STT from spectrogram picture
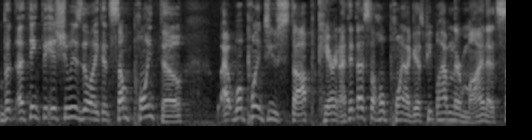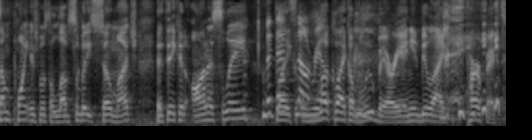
but I think the issue is that like at some point though, at what point do you stop caring? I think that's the whole point. I guess people have in their mind that at some point you're supposed to love somebody so much that they could honestly But that's like not real. look like a blueberry and you'd be like, perfect.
